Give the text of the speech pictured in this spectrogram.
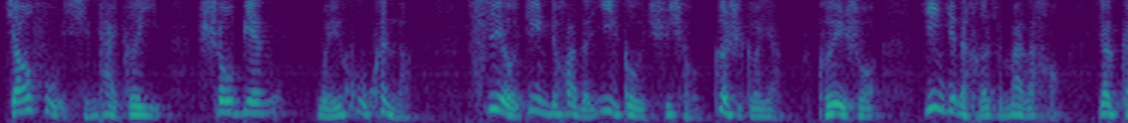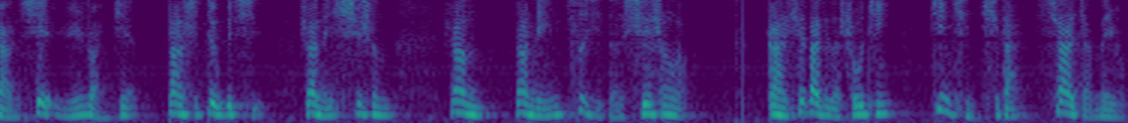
交付形态各异，收编维护困难，私有定制化的异构需求各式各样。可以说硬件的盒子卖得好要感谢云软件，但是对不起。让您牺牲，让让您自己的牺牲了。感谢大家的收听，敬请期待下一讲内容。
